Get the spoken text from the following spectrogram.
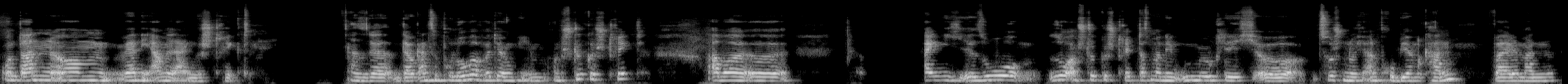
Und dann ähm, werden die Ärmel eingestrickt. Also der, der ganze Pullover wird ja irgendwie im, am Stück gestrickt, aber äh, eigentlich so, so am Stück gestrickt, dass man den unmöglich äh, zwischendurch anprobieren kann, weil man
